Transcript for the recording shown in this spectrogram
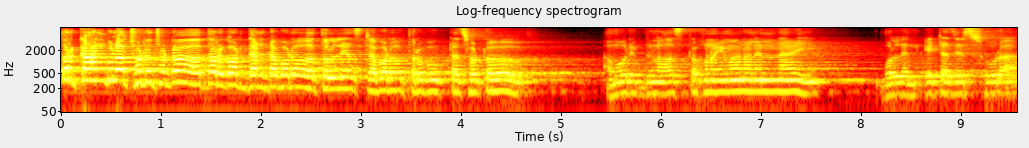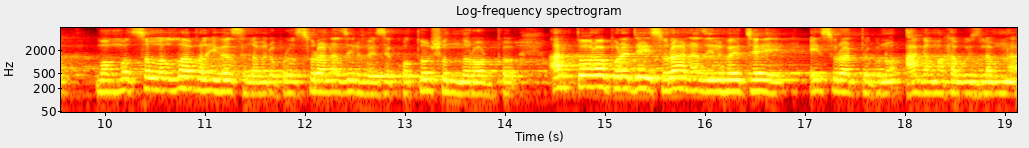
তোর কানগুলো ছোট ছোট, তোর গর্দানটা বড়, তোর লেজটা বড়, তোর বুকটা ছোট। আমর ইবনুল আস তখনও ইমান আনেন নাই? বললেন, এটা যে সুরা, মোহাম্মদ সাল্লাহ আলহিহাস্লামের উপর সুরা নাজিল হয়েছে, কত সুন্দর অর্থ। আর তোর ওপরে যে সুরা নাজিল হয়েছে, এই সুরার তো কোনো আগা মাথা বুঝলাম না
